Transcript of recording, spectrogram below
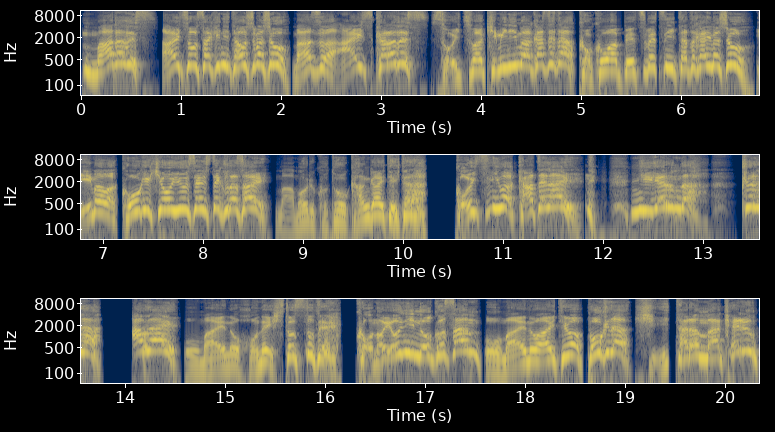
まだです。あいつを先に倒しましょう。まずはあいつからです。そいつは君に任せた。ここは別々に戦いましょう。今は攻撃を優先してください。守ることを考えていたら、こいつには勝てない。逃げるんだ。来るな。危ない！お前の骨一つとて、この世に残さん！お前の相手は僕だ！引いたら負ける！引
